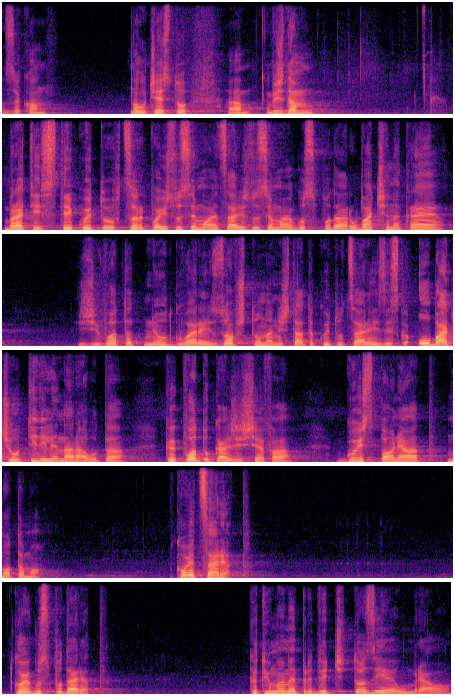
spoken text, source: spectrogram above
закон. Много често а, виждам брати и сестри, които в църква Исус е моя цар, Исус е моя господар, обаче накрая животът не отговаря изобщо на нещата, които царя изиска. Обаче отиде ли на работа, каквото каже шефа, го изпълняват мотамо. Кой е царят? Кой е господарят? Като имаме предвид, че този е умрял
